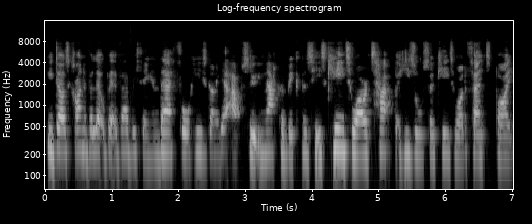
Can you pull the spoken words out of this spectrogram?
he does kind of a little bit of everything and therefore he's going to get absolutely knackered because he's key to our attack but he's also key to our defense by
